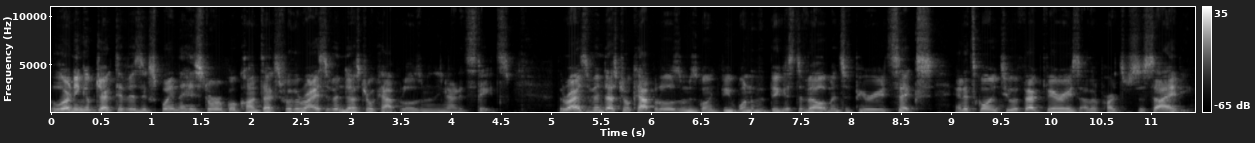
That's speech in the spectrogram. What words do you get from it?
The learning objective is explain the historical context for the rise of industrial capitalism in the United States. The rise of industrial capitalism is going to be one of the biggest developments of period 6, and it's going to affect various other parts of society.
